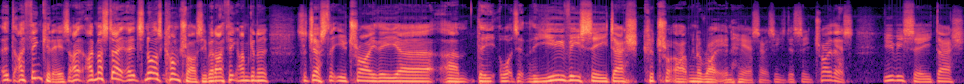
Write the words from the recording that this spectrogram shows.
it, I think it is. I, I must say it's not as contrasty, but I think I'm going to suggest that you try the uh, um, the what's it the UVC dash. Control, I'm going to write it in here so it's easy to see. Try this UVC dash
